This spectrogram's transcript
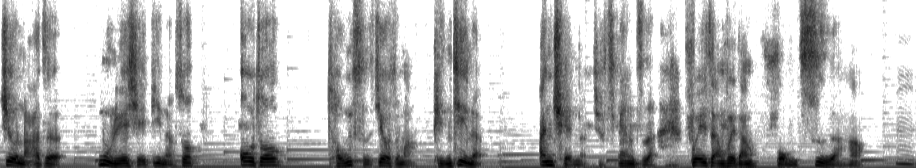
就拿着慕尼黑协定呢，说欧洲从此就什么平静了、安全了，就这样子啊，非常非常讽刺啊哈。嗯，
